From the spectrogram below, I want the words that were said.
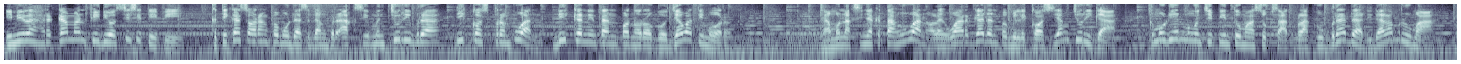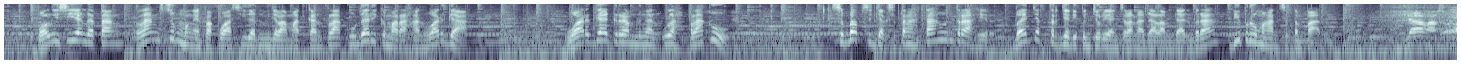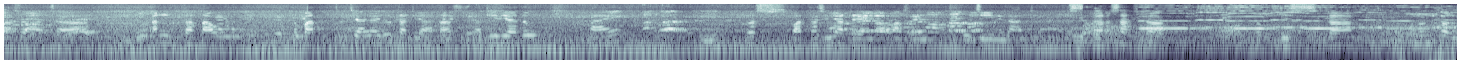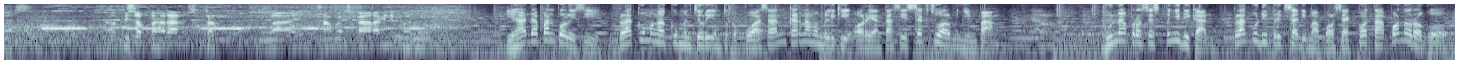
Inilah rekaman video CCTV ketika seorang pemuda sedang beraksi mencuri bra di kos perempuan di Kenintan Ponorogo, Jawa Timur. Namun aksinya ketahuan oleh warga dan pemilik kos yang curiga, kemudian mengunci pintu masuk saat pelaku berada di dalam rumah. Polisi yang datang langsung mengevakuasi dan menyelamatkan pelaku dari kemarahan warga. Warga geram dengan ulah pelaku. Sebab sejak setengah tahun terakhir, banyak terjadi pencurian celana dalam dan bra di perumahan setempat dia langsung masuk aja. Kan udah tahu tempat cuciannya itu udah di atas. Jadi dia tuh naik. Terus warga sini ada yang tahu langsung cuci ini tadi. Terus sudah resah sudah habis sudah meninggal mas. Habis lebaran sudah mulai sampai sekarang ini baru. Di hadapan polisi, pelaku mengaku mencuri untuk kepuasan karena memiliki orientasi seksual menyimpang. Guna proses penyidikan, pelaku diperiksa di Mapolsek Kota Ponorogo.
